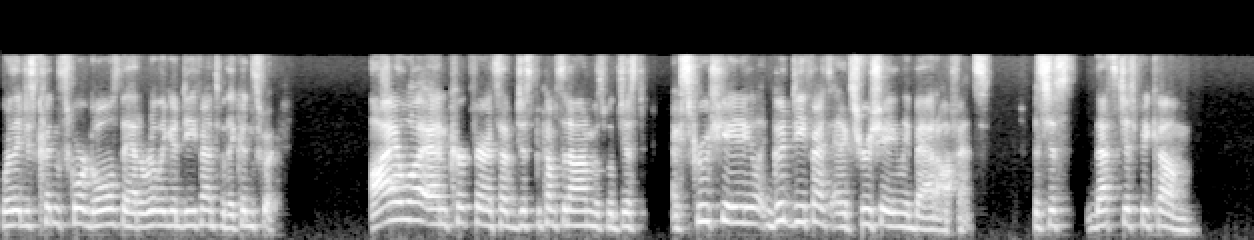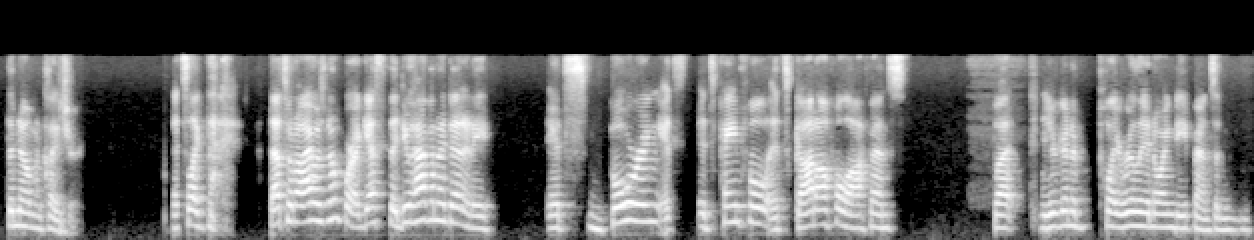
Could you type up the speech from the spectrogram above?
where they just couldn't score goals. They had a really good defense, but they couldn't score. Iowa and Kirk Ferentz have just become synonymous with just excruciatingly good defense and excruciatingly bad offense. It's just that's just become the nomenclature. It's like that. That's what Iowa's known for. I guess they do have an identity. It's boring. It's it's painful. It's god awful offense, but you're gonna play really annoying defense and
